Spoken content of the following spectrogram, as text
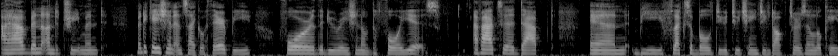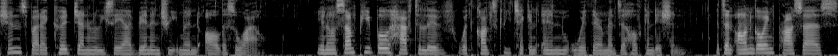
I have been under treatment, medication, and psychotherapy for the duration of the four years. I've had to adapt and be flexible due to changing doctors and locations, but I could generally say I've been in treatment all this while. You know, some people have to live with constantly checking in with their mental health condition. It's an ongoing process,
